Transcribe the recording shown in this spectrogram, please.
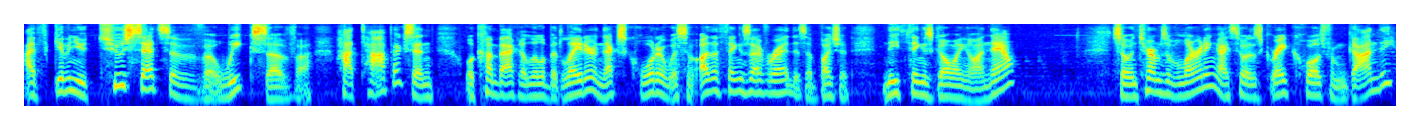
I've given you two sets of uh, weeks of uh, hot topics, and we'll come back a little bit later next quarter with some other things I've read. There's a bunch of neat things going on now. So, in terms of learning, I saw this great quote from Gandhi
